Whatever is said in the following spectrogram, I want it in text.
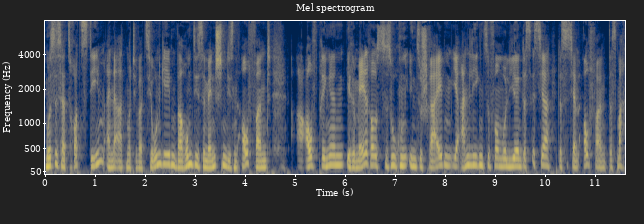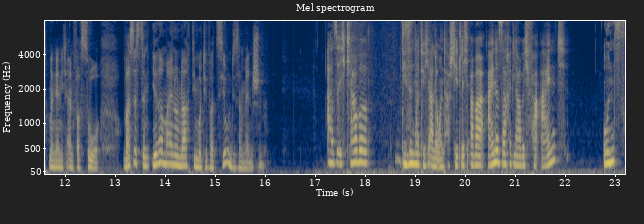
muss es ja trotzdem eine Art Motivation geben, warum diese Menschen diesen Aufwand aufbringen, ihre Mail rauszusuchen, ihnen zu schreiben, ihr Anliegen zu formulieren. Das ist ja, das ist ja ein Aufwand. Das macht man ja nicht einfach so. Was ist denn Ihrer Meinung nach die Motivation dieser Menschen? Also ich glaube, die sind natürlich alle unterschiedlich, aber eine Sache, glaube ich, vereint uns,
